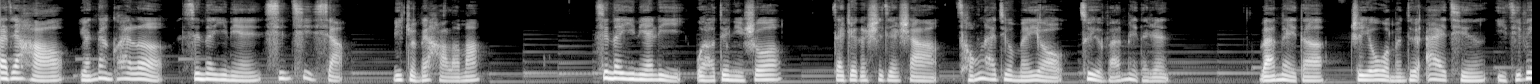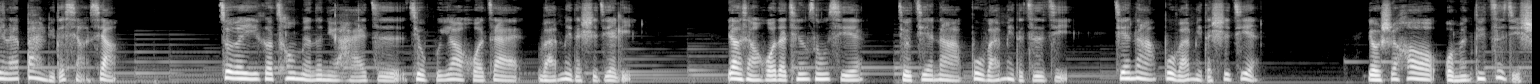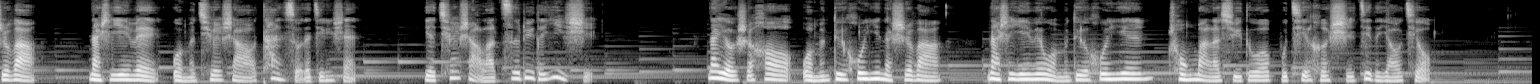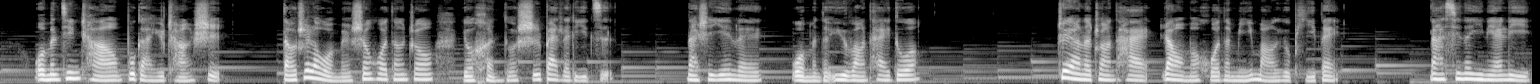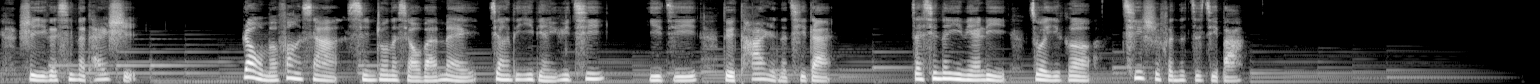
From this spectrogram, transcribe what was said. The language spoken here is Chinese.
大家好，元旦快乐！新的一年新气象，你准备好了吗？新的一年里，我要对你说，在这个世界上从来就没有最完美的人，完美的只有我们对爱情以及未来伴侣的想象。作为一个聪明的女孩子，就不要活在完美的世界里。要想活得轻松些，就接纳不完美的自己，接纳不完美的世界。有时候我们对自己失望，那是因为我们缺少探索的精神，也缺少了自律的意识。那有时候我们对婚姻的失望，那是因为我们对婚姻充满了许多不切合实际的要求。我们经常不敢于尝试，导致了我们生活当中有很多失败的例子。那是因为我们的欲望太多。这样的状态让我们活得迷茫又疲惫。那新的一年里是一个新的开始，让我们放下心中的小完美，降低一点预期，以及对他人的期待，在新的一年里做一个七十分的自己吧。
